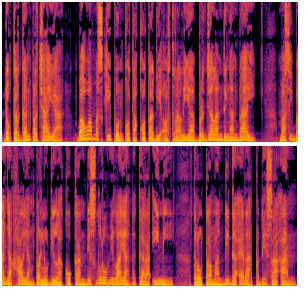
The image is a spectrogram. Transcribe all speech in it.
Dr. Gunn percaya bahwa meskipun kota-kota di Australia berjalan dengan baik, masih banyak hal yang perlu dilakukan di seluruh wilayah negara ini, terutama di daerah pedesaan.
